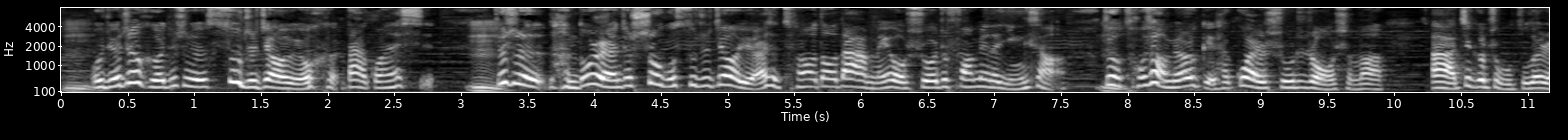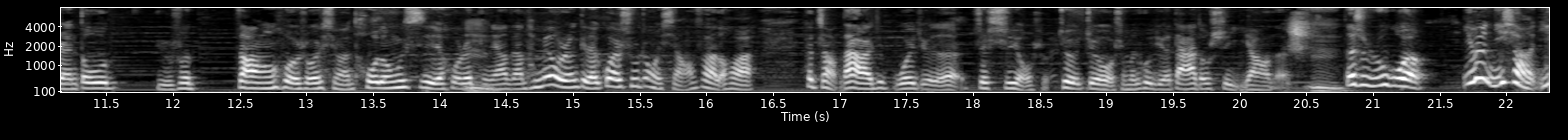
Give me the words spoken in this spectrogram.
嗯。我觉得这和就是素质教育有很大关系。嗯，就是很多人就受过素质教育，而且从小到大没有说这方面的影响，嗯。就从小没有人给他灌输这种什么啊，这个种族的人都比如说脏，或者说喜欢偷东西，或者怎样怎样，他没有人给他灌输这种想法的话，他长大了就不会觉得这是有什就就有什么，会觉得大家都是一样的。嗯但是如果因为你想英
